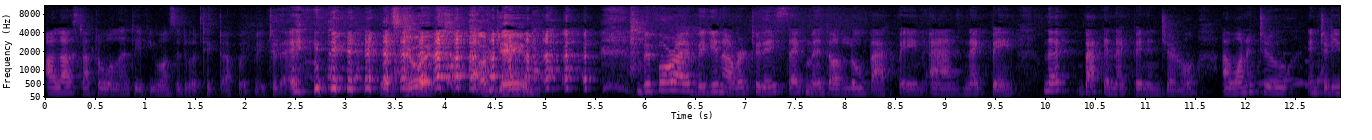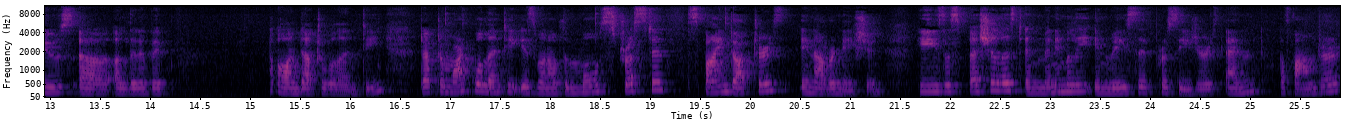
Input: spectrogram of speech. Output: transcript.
I'll ask Dr. Valente if he wants to do a TikTok with me today. Let's do it. I'm game. Before I begin our today's segment on low back pain and neck pain, neck, back and neck pain in general, I wanted to introduce uh, a little bit on Dr. Valente. Dr. Mark Valente is one of the most trusted spine doctors in our nation. He is a specialist in minimally invasive procedures and a founder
